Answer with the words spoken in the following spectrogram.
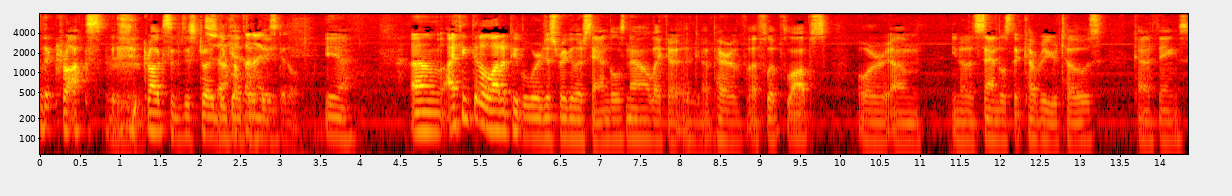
the Crocs, うん Crocs have destroyed 私 the は履 geta かないで thing. すけど Yeah. Um, I think that a lot of people wear just regular sandals now, like a, a, a pair of uh, flip flops or um, you know sandals that cover your toes, kind of things,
